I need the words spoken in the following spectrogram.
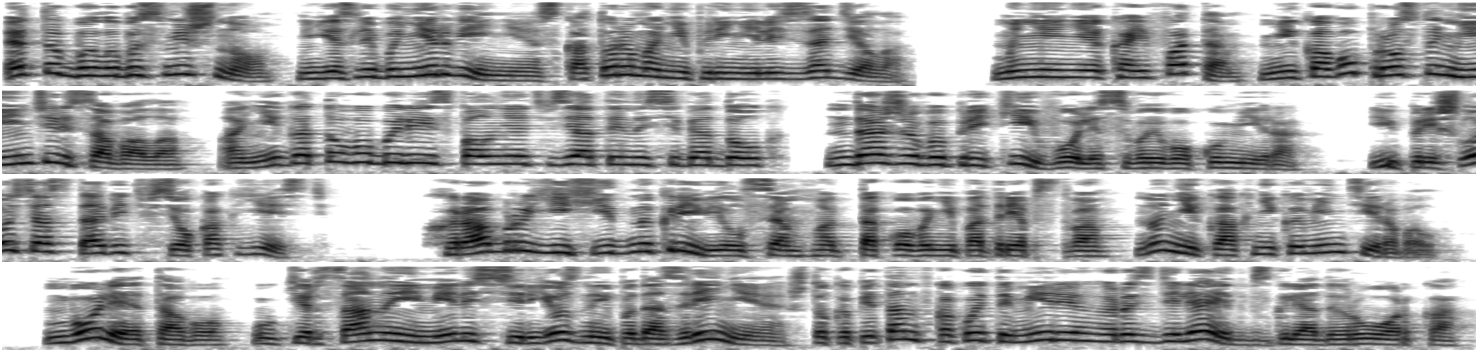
Это было бы смешно, если бы не рвение, с которым они принялись за дело. Мнение Кайфата никого просто не интересовало. Они готовы были исполнять взятый на себя долг, даже вопреки воле своего кумира. И пришлось оставить все как есть. Храбр ехидно кривился от такого непотребства, но никак не комментировал. Более того, у Кирсана имелись серьезные подозрения, что капитан в какой-то мере разделяет взгляды Руорка.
